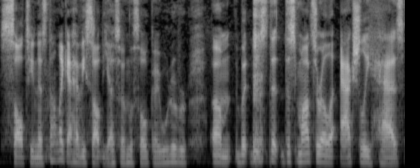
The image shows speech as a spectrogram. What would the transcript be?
saltiness. Not like a heavy salt. Yes, I'm the salt guy. Whatever. Um, but just that this mozzarella actually has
